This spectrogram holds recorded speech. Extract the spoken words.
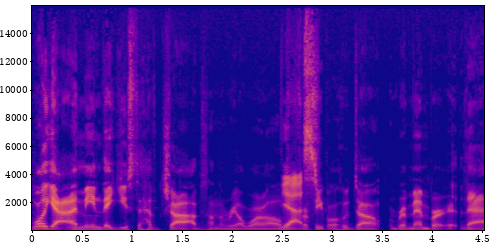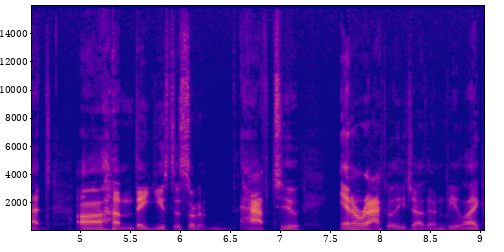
Well, yeah, I mean, they used to have jobs on the real world Yes. for people who don't remember that. Um, they used to sort of have to interact with each other and be like,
